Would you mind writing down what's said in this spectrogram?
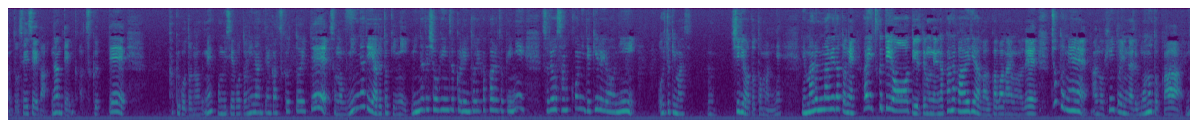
あと先生が何点か作って各ごとのねお店ごとに何点か作っといてそのみんなでやる時にみんなで商品作りに取り掛かる時にそれを参考にできるように置いときます、うん、資料とともにね。で丸投げだとね「はい作っていいよ」って言ってもねなかなかアイデアが浮かばないものでちょっとねあのヒントになるものとか道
